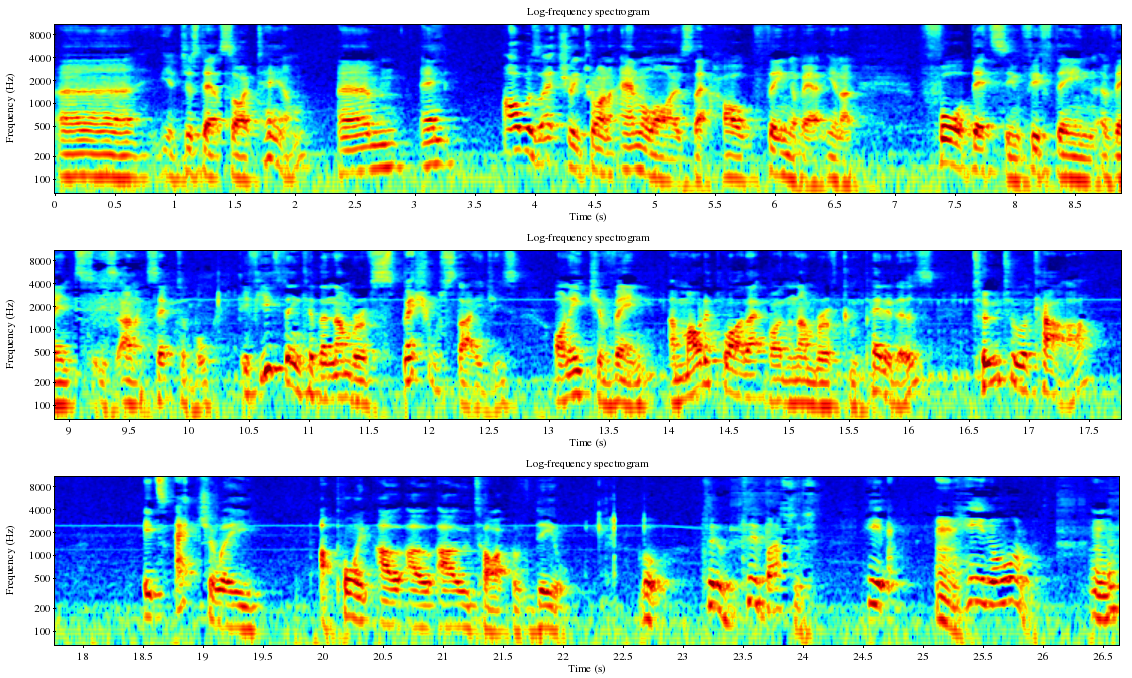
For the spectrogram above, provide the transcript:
uh, yeah, just outside town. Um, and I was actually trying to analyse that whole thing about, you know, four deaths in 15 events is unacceptable. If you think of the number of special stages on each event and multiply that by the number of competitors, two to a car, it's actually a .000 type of deal. Look, two two buses hit Mm. head on and,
